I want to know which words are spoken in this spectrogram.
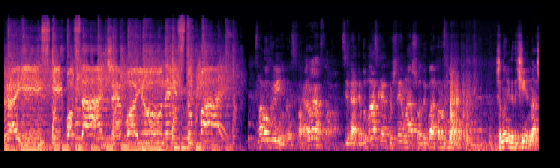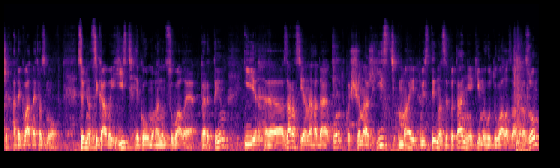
Український повстанче в бою не відступай. Слава Україні, Борислав! Героям слава! Сідайте, будь ласка, почнемо нашу адекватну розмову. Шановні глядачі наших адекватних розмов. Сьогодні у нас цікавий гість, якого ми анонсували перед тим. І е, зараз я нагадаю коротко, що наш гість має відповісти на запитання, які ми готували з вами разом.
